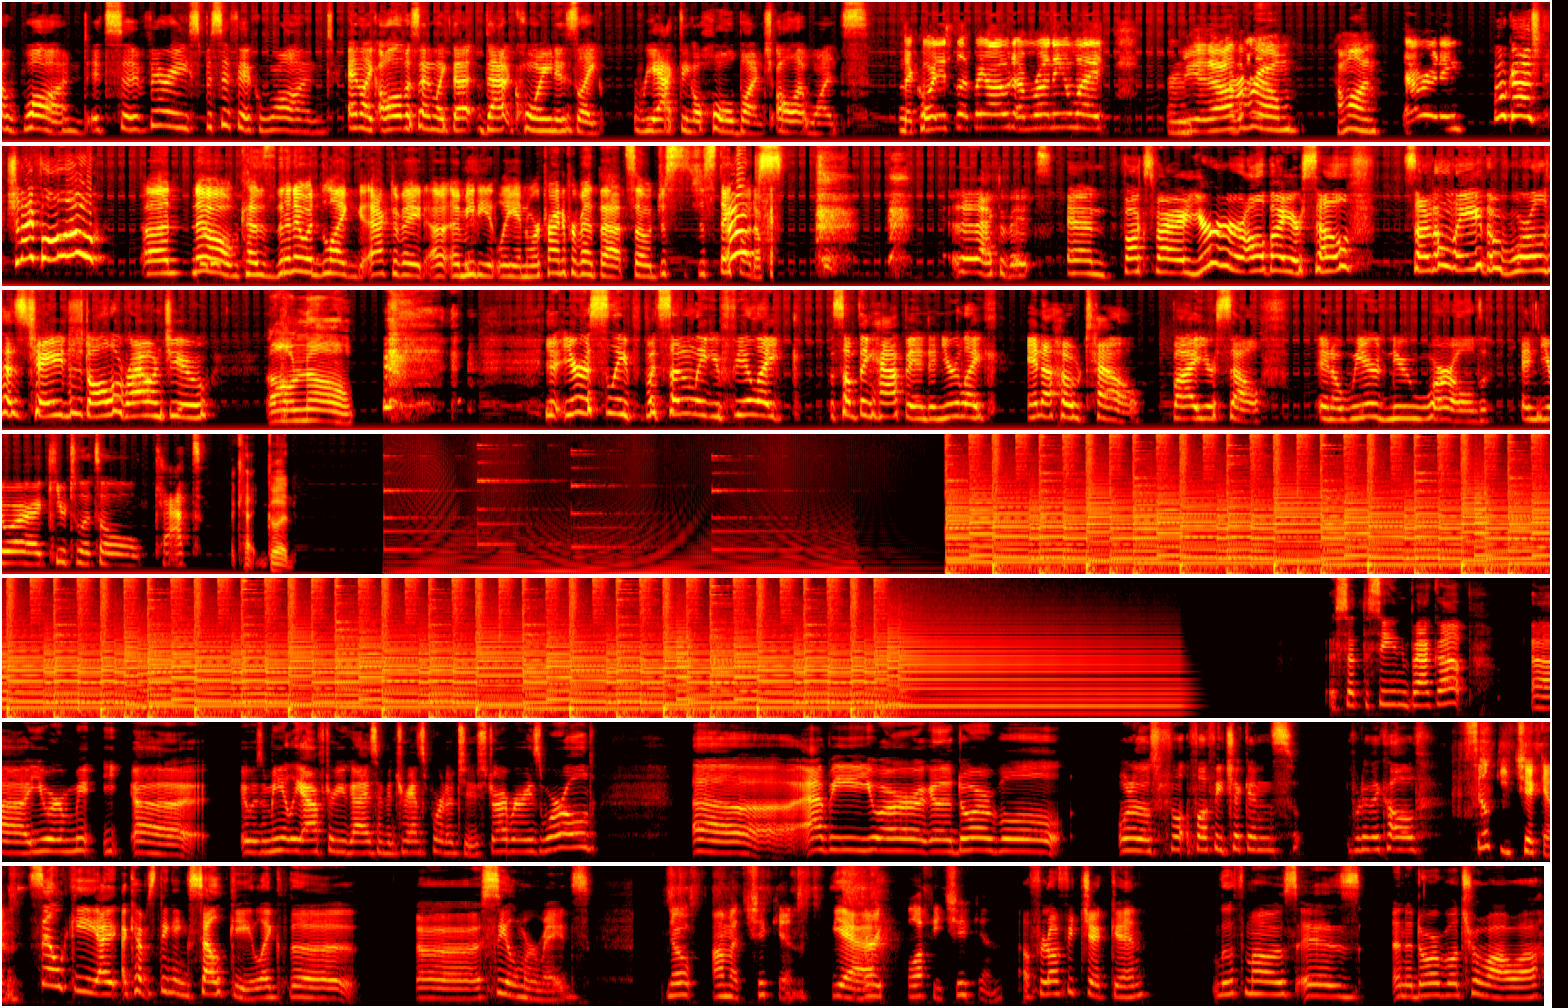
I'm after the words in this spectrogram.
A wand. It's a very specific wand. And like all of a sudden, like that that coin is like reacting a whole bunch all at once. The coin is slipping out. I'm running away. Get out of the room. Come on. I'm running. Oh gosh, should I follow? Uh, no, because then it would like activate uh, immediately, and we're trying to prevent that. So just just stay put, okay? Oops. it activates. And Foxfire, you're all by yourself. Suddenly, the world has changed all around you. Oh no. Y- You're asleep, but suddenly you feel like something happened, and you're like in a hotel by yourself in a weird new world, and you are a cute little cat. Okay, good. Set the scene back up. Uh, you were me- uh, it was immediately after you guys have been transported to Strawberry's world. Uh, Abby, you are an adorable one of those fl- fluffy chickens. What are they called? Silky chicken. Silky. I, I kept thinking Selkie, like the uh seal mermaids. Nope, I'm a chicken. Yeah, Very fluffy chicken. a fluffy chicken. Luthmos is an adorable chihuahua.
